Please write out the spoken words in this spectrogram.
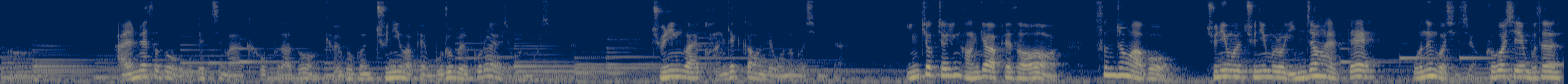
어, 알면서도 오겠지만 그것보다도 결국은 주님 앞에 무릎을 꿇어야지 오는 것입니다. 주님과의 관계 가운데 오는 것입니다. 인격적인 관계 앞에서 순종하고 주님을 주님으로 인정할 때 오는 것이죠. 그것이 무슨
